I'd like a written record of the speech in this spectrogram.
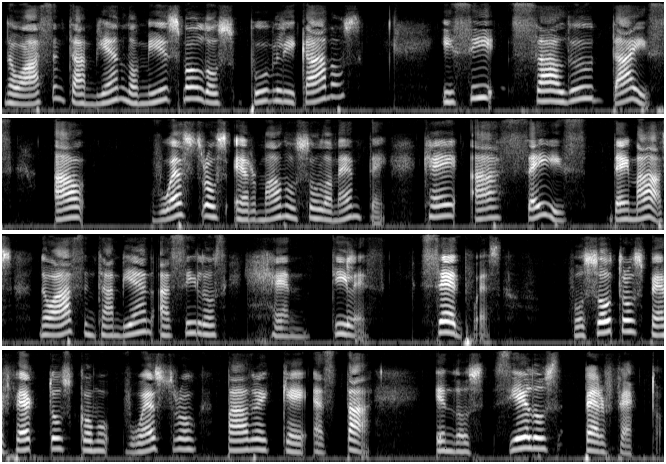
¿No hacen también lo mismo los publicanos? Y si saludáis a vuestros hermanos solamente, ¿qué hacéis de más? ¿No hacen también así los gentiles? Sed pues vosotros perfectos como vuestro Padre que está en los cielos perfecto.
